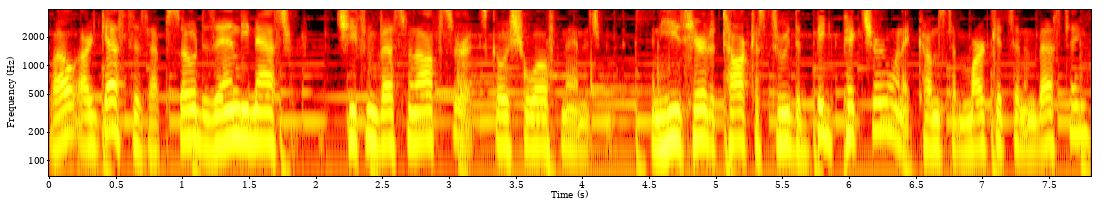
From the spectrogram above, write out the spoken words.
Well, our guest this episode is Andy Nasr, Chief Investment Officer at Scotia Wealth Management, and he's here to talk us through the big picture when it comes to markets and investing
